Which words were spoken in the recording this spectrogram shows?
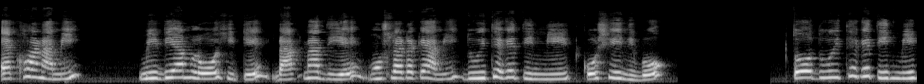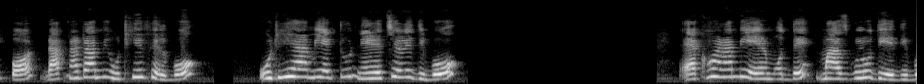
এখন আমি মিডিয়াম লো হিটে ডাকনা দিয়ে মশলাটাকে আমি দুই থেকে তিন মিনিট কষিয়ে নিব। তো দুই থেকে তিন মিনিট পর ডাকনাটা আমি উঠিয়ে ফেলব। উঠিয়ে আমি একটু নেড়ে ছেড়ে দিব। এখন আমি এর মধ্যে মাছগুলো দিয়ে দিব।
